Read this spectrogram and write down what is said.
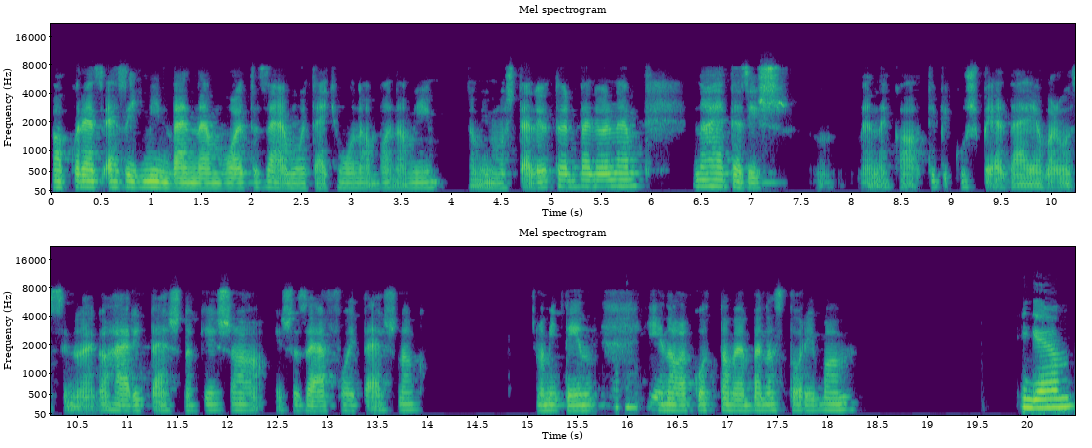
akkor ez, ez így mind bennem volt az elmúlt egy hónapban, ami, ami most előtört belőlem. Na hát ez is ennek a tipikus példája valószínűleg a hárításnak és, a, és az elfolytásnak amit én, én alkottam ebben a sztoriban. Igen,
